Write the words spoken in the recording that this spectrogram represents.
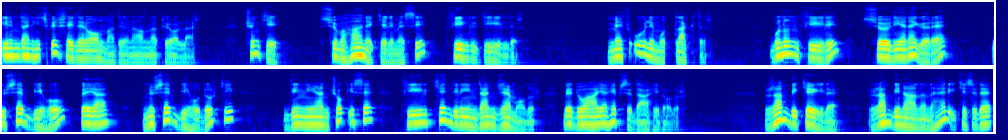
ilimden hiçbir şeyleri olmadığını anlatıyorlar. Çünkü Sübhane kelimesi fiil değildir. Mef'ûl mutlaktır. Bunun fiili söyleyene göre üsebbihu veya nüsebbihudur ki dinleyen çok ise fiil kendiliğinden cem olur ve duaya hepsi dahil olur. Rabbike ile Rabbina'nın her ikisi de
